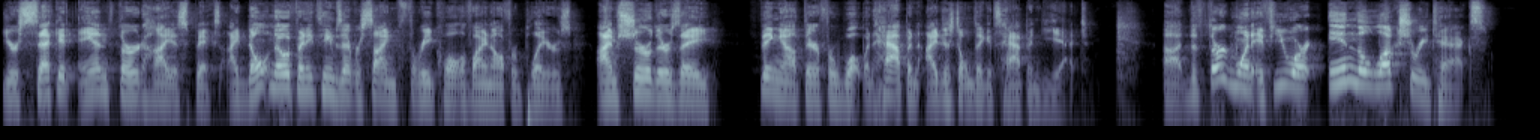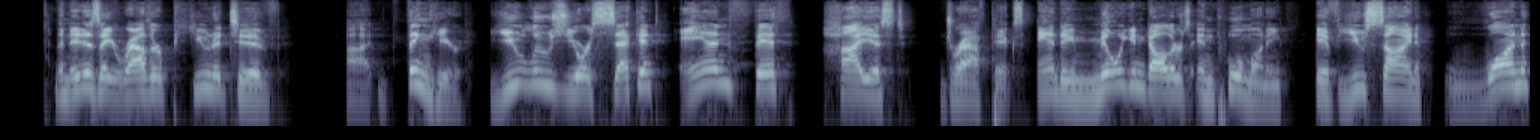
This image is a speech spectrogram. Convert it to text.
your second and third highest picks. I don't know if any team's ever signed three qualifying offer players. I'm sure there's a thing out there for what would happen. I just don't think it's happened yet. Uh, the third one, if you are in the luxury tax, then it is a rather punitive uh, thing here. You lose your second and fifth highest draft picks and a million dollars in pool money if you sign one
